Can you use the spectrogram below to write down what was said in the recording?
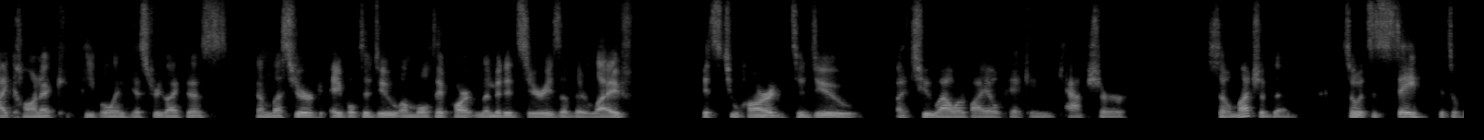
iconic people in history like this, unless you're able to do a multi-part limited series of their life, it's too hard to do a two-hour biopic and capture so much of them. So it's a safe, it's a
